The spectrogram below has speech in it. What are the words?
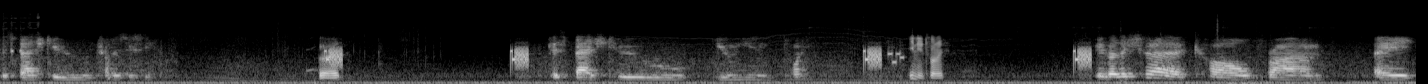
Dispatch to Charlie 60. Go ahead. Dispatch to Union 20. Union 20. Because I just got a call from a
